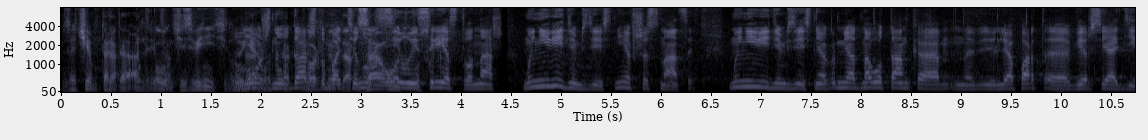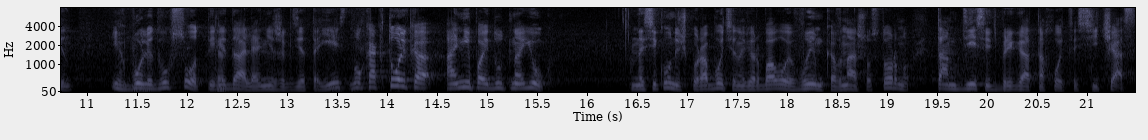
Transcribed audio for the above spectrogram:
Зачем тогда, Да, Андрей Иванович, извините, ну, Ложный вот удар, чтобы удар. оттянуть За силы и средства наши. Мы не видим здесь ни F-16, мы не видим здесь ни, ни одного танка м, «Леопард» э, версии 1. Их более 200 передали, они же где-то есть. Но как только они пойдут на юг, на секундочку, работе на вербовой, выемка в нашу сторону, там 10 бригад находится сейчас.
